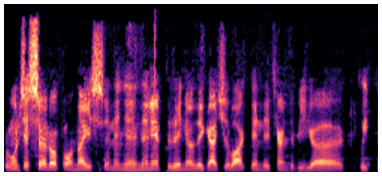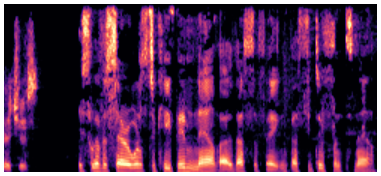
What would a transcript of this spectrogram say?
The ones that start off all nice, and then, and then after they know they got you locked in, they turn to be uh, complete bitches. It's whether Sarah wants to keep him now, though. That's the thing. That's the difference now.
